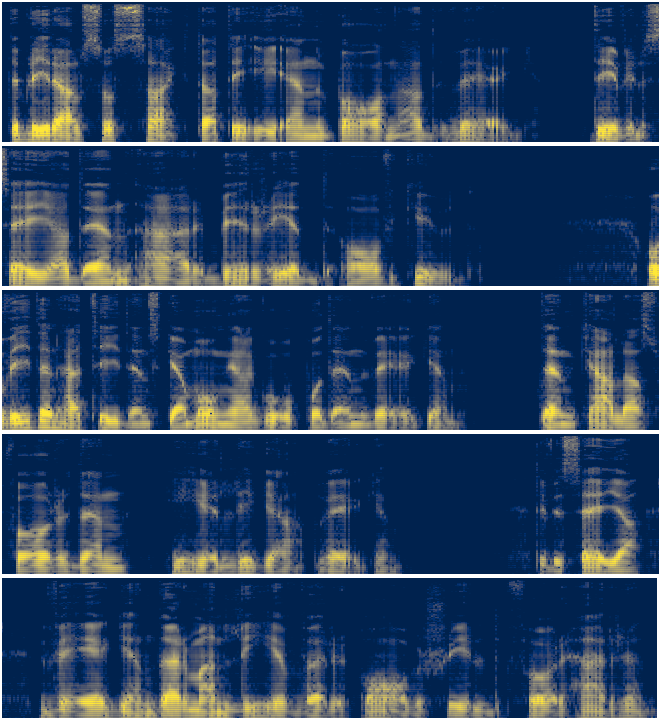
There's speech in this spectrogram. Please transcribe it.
Det blir alltså sagt att det är en banad väg, det vill säga den är beredd av Gud. Och vid den här tiden ska många gå på den vägen. Den kallas för den heliga vägen. Det vill säga vägen där man lever avskild för Herren.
